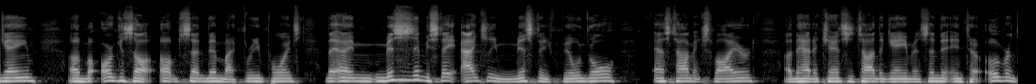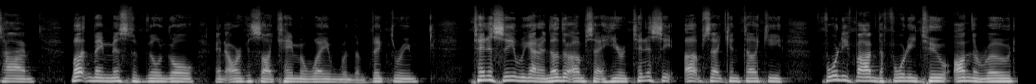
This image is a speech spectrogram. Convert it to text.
game, uh, but Arkansas upset them by three points. They, uh, Mississippi State actually missed a field goal as time expired. Uh, they had a chance to tie the game and send it into overtime, but they missed the field goal, and Arkansas came away with the victory. Tennessee, we got another upset here. Tennessee upset Kentucky 45 to 42 on the road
